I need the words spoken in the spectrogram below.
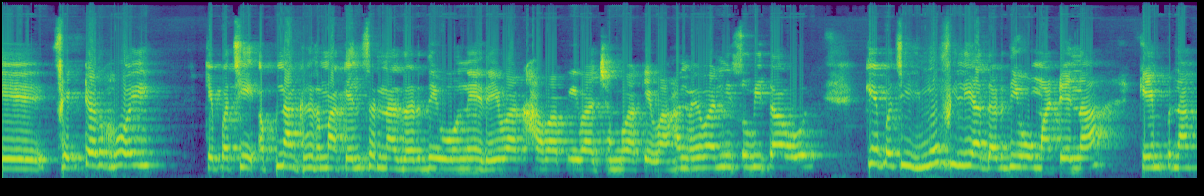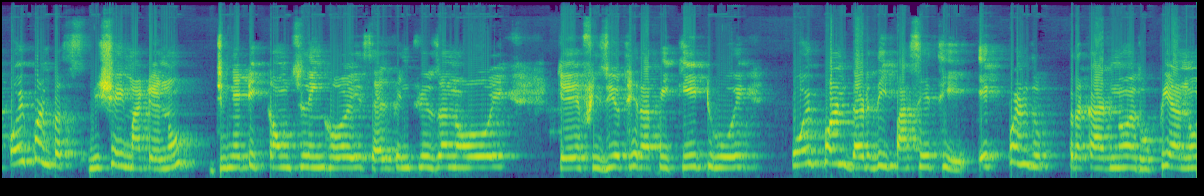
એ ફેક્ટર હોય કે પછી અપના ઘરમાં કેન્સરના દર્દીઓને રહેવા, ખાવા, પીવા, જમવા કે વાહન વ્યવહારની સુવિધા હોય કે પછી હિમોફિલિયા દર્દીઓ માટેના કેમ્પના કોઈ પણ વિષય માટેનું જીનેટિક કાઉન્સેલિંગ હોય સેલ્ફ ઇન્ફ્યુઝન હોય કે ફિઝિયોથેરાપી કીટ હોય, કોઈ પણ દર્દી પાસેથી એક પણ પ્રકારનો રૂપિયાનો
